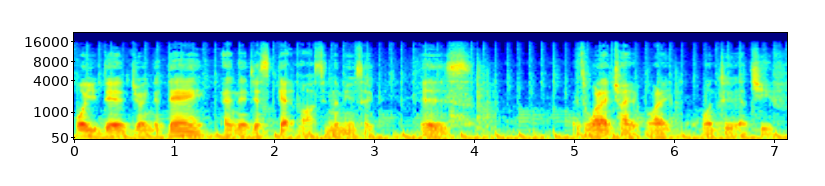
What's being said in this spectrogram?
what you did during the day, and then just get lost in the music. Is is what I try, what I want to achieve.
